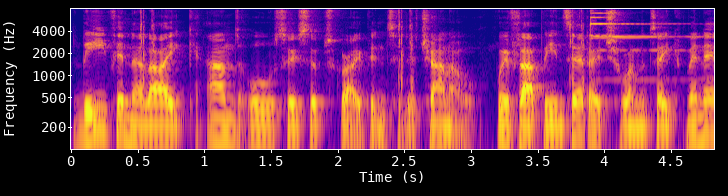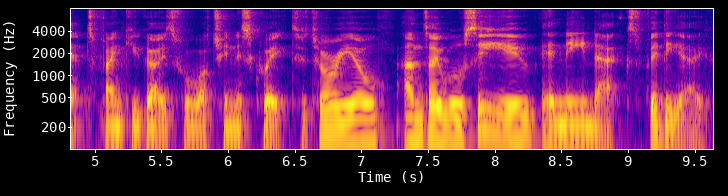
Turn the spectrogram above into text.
leaving a like and also subscribing to the channel. With that being said, I just want to take a minute. Thank you guys for watching this quick tutorial and I will see you in the next video.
